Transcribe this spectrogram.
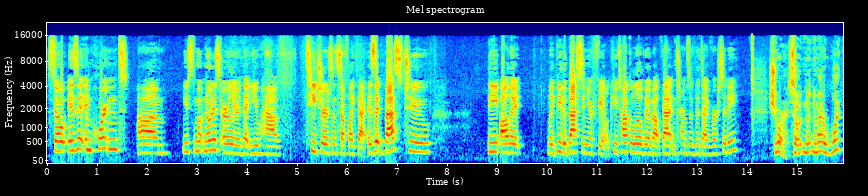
so, is it important? Um, you noticed earlier that you have teachers and stuff like that. Is it best to be all the, like, be the best in your field? Can you talk a little bit about that in terms of the diversity? Sure. So no, no matter what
